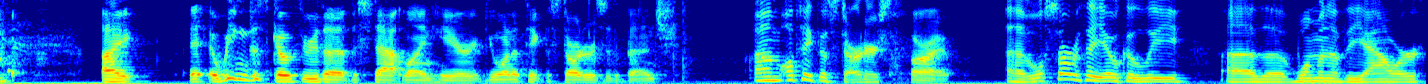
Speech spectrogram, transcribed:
I eh, we can just go through the the stat line here. You want to take the starters or the bench? Um, I'll take the starters. All right. Uh, we'll start with Ayoka Lee, uh, the woman of the hour.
